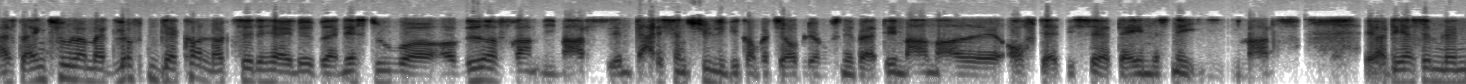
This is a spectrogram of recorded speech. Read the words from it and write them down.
Altså, der er ingen tvivl om, at luften bliver kold nok til det her i løbet af næste uge, og, og videre frem i marts, jamen, der er det sandsynligt, at vi kommer til at opleve nogle snevejr. Det er meget, meget øh, ofte, at vi ser dage med sne i, i marts. Øh, og det er simpelthen,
